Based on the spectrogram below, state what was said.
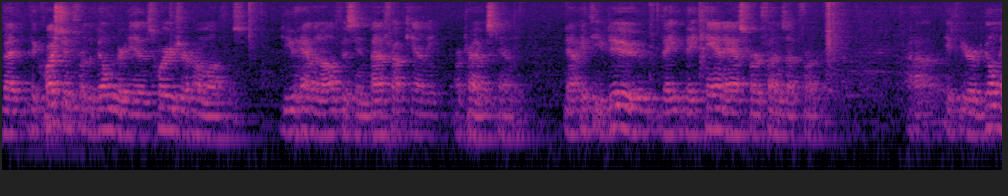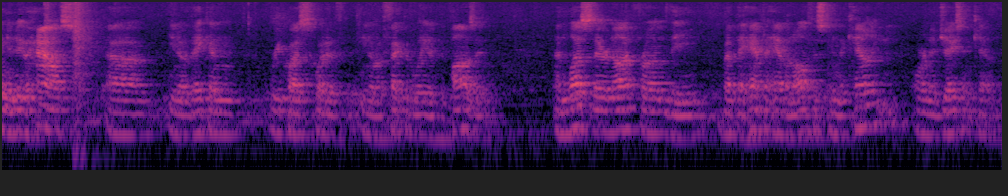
But the question for the builder is, where's your home office? Do you have an office in Bastrop County or Travis County? Now, if you do, they, they can ask for funds up front. Uh, If you're building a new house, uh, you know, they can request what if, know, effectively a deposit. Unless they're not from the, but they have to have an office in the county or an adjacent county.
